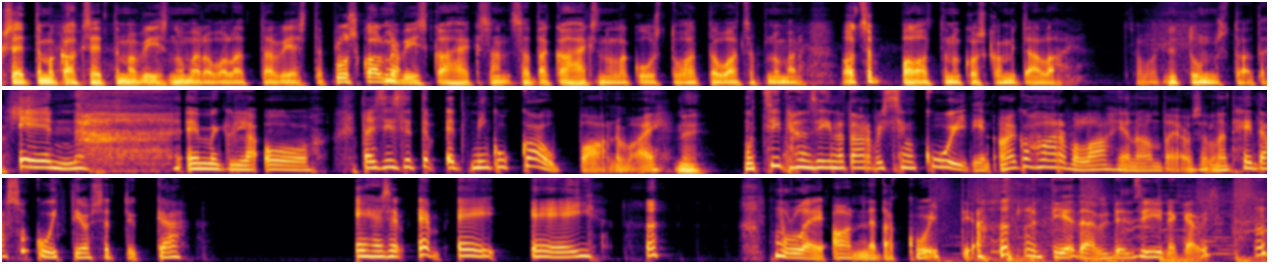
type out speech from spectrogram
17275 numero voi laittaa viestiä. Plus 358 108 000 WhatsApp-numero. Sä palauttanut koskaan mitään lahjaa? Sä voit nyt tunnustaa tässä. En, emme kyllä oo. Tai siis, että, että niin kuin kauppaan vai? Niin. Mutta sittenhän siinä tarvitsisi sen kuitin. Aika harva lahjanantaja on sellainen, että hei tässä on kuitti, jos et tykkää. Eihän se, ei, ei, ei. Mulle ei anneta kuittia. Tietää, miten siinä kävisi.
